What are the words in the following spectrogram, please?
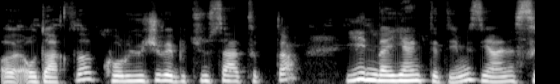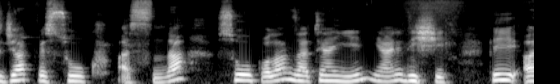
e, odaklı koruyucu ve bütünsel tıpta yin ve yang dediğimiz yani sıcak ve soğuk aslında. Soğuk olan zaten yin yani dişil. Ve e,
